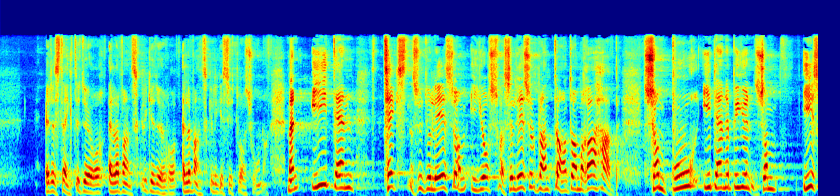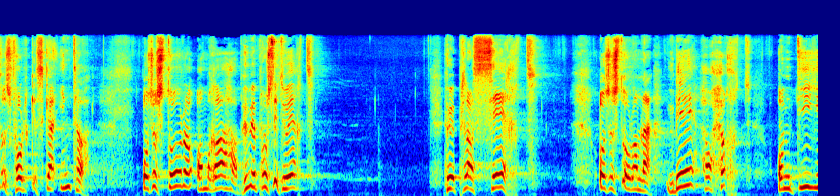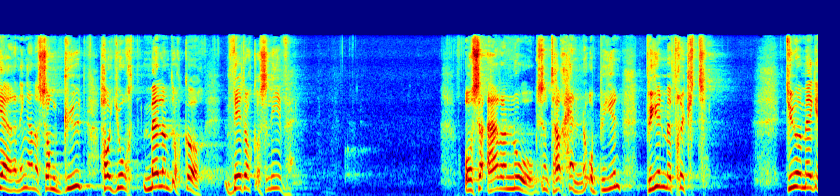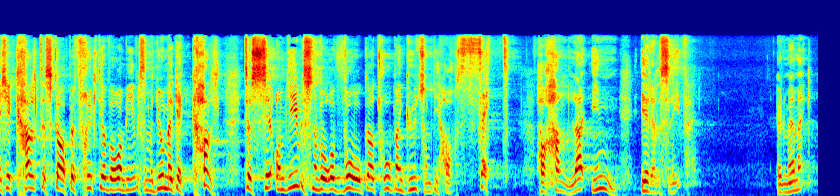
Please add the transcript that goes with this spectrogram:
er det stengte dører eller vanskelige dører eller vanskelige situasjoner. Men i den teksten som du leser om i Josva, så leser du bl.a. om Rahab, som bor i denne byen, som Israelsfolket skal innta. Og så står det om Rahab. Hun er prostituert. Hun er plassert. Og så står det om det. Vi har hørt om de gjerningene som Gud har gjort mellom dere ved deres liv. Og så er det noe som tar henne og byen, byen med frykt. Du og meg er ikke kalt til å skape frykt i våre omgivelser, men du og meg er kalt til å se omgivelsene våre og våge å tro på en Gud som de har sett, har handla inn i deres liv. Er du med meg?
